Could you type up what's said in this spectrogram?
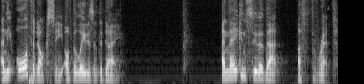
and the orthodoxy of the leaders of the day. And they consider that a threat.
